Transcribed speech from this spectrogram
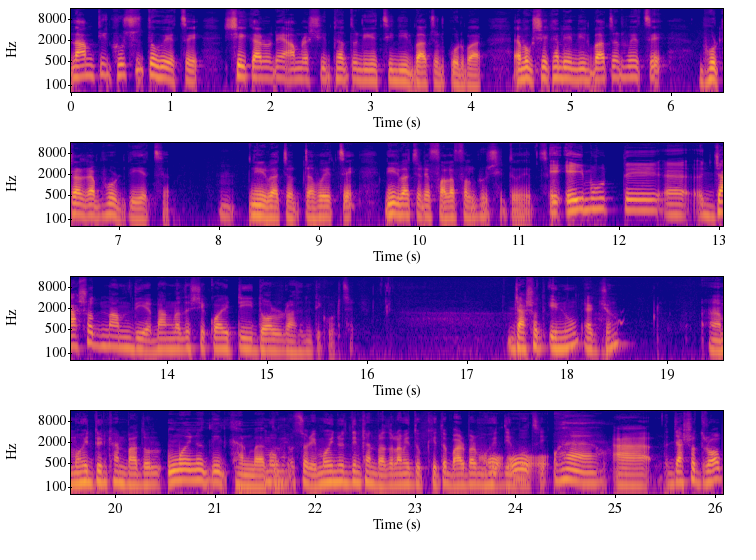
নামটি ঘোষিত হয়েছে সেই কারণে আমরা সিদ্ধান্ত নিয়েছি নির্বাচন করবার। এবং সেখানে নির্বাচন হয়েছে ভোটাররা ভোট দিয়েছেন। নির্বাচনটা হয়েছে নির্বাচনের ফলাফল ঘোষিত হয়েছে। এই মুহূর্তে জাসদ নাম দিয়ে বাংলাদেশে কয়টি দল রাজনীতি করছে? জাসদ ইনু একজন মহিউদ্দিন খান বাদল। মঈনুদ্দিন খান বাদল। সরি মঈনুদ্দিন খান বাদল আমি দুঃখিত বারবার মহিউদ্দিন বলছি। হ্যাঁ। জাসদ রব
